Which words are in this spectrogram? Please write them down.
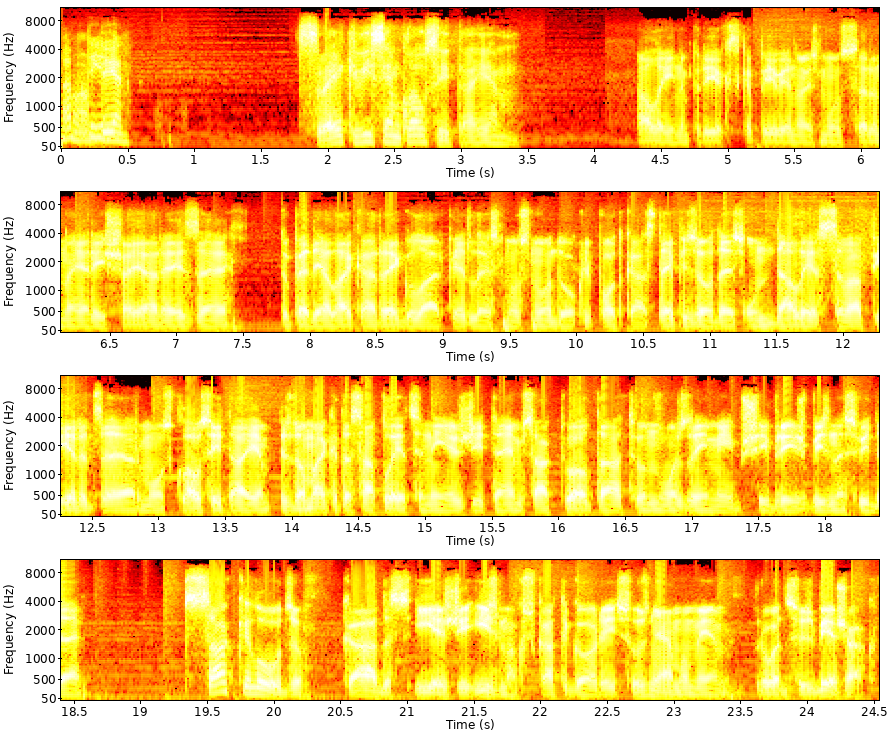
Labdien! Sveiki visiem klausītājiem! Alīna, prieks, ka pievienojas mūsu sarunai arī šajā reizē. Tu pēdējā laikā regulāri piedalies mūsu nodokļu podkāstu epizodēs un dalies savā pieredzē ar mūsu klausītājiem. Es domāju, ka tas apliecina tēmas aktualitāti un nozīmību šī brīža biznesa vidē. Saki, lūdzu, kādas ISG izmaksu kategorijas uzņēmumiem rodas visbiežāk?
